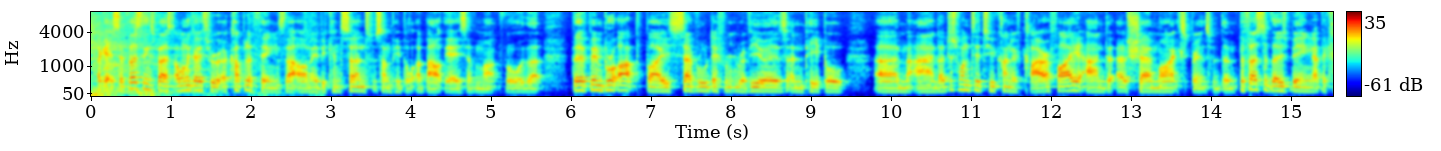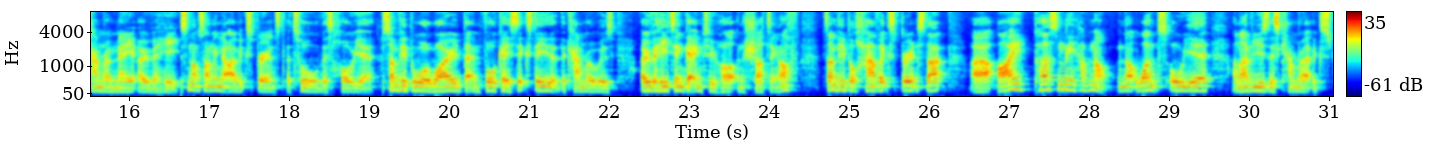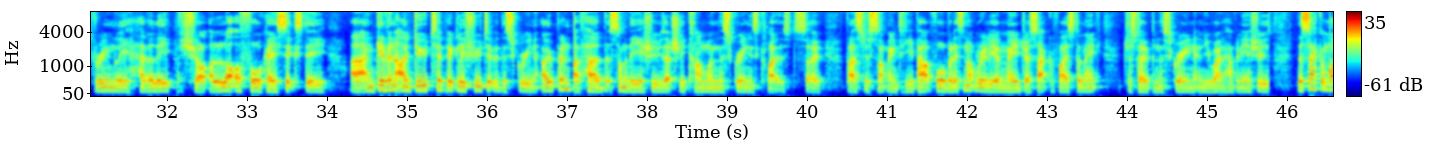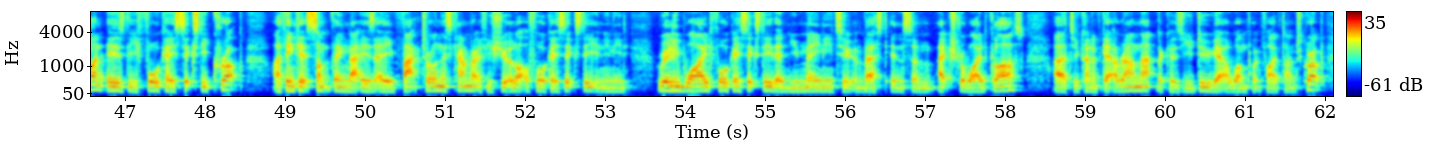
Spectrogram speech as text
Okay, so first things first, I want to go through a couple of things that are maybe concerns for some people about the A7 Mark IV that they've been brought up by several different reviewers and people um, and I just wanted to kind of clarify and uh, share my experience with them. The first of those being that the camera may overheat. It's not something that I've experienced at all this whole year. Some people were worried that in 4K 60 that the camera was overheating, getting too hot and shutting off. Some people have experienced that. Uh, I personally have not, not once all year, and I've used this camera extremely heavily. I've shot a lot of 4K 60, uh, and given I do typically shoot it with the screen open, I've heard that some of the issues actually come when the screen is closed, so that's just something to keep out for, but it's not really a major sacrifice to make. Just open the screen and you won't have any issues. The second one is the 4K 60 crop. I think it's something that is a factor on this camera. If you shoot a lot of 4K 60 and you need really wide 4K 60, then you may need to invest in some extra wide glass uh, to kind of get around that because you do get a 1.5 times crop.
